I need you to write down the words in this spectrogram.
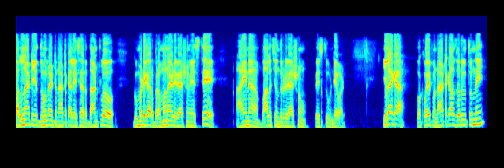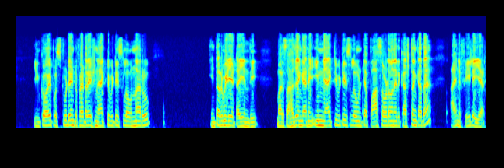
పల్నాటి యుద్ధం లాంటి నాటకాలు వేశారు. దాంట్లో గుమ్మడి గారు బ్రహ్మనాయుడు వేషం వేస్తే ఆయన బాలచంద్రుడి వేషం వేస్తూ ఉండేవాడు. ఇలాగా ఒకవైపు నాటకాలు జరుగుతున్నాయి ఇంకోవైపు స్టూడెంట్ ఫెడరేషన్ యాక్టివిటీస్లో ఉన్నారు. ఇంటర్మీడియట్ అయ్యింది. మరి సహజంగానే ఇన్ని యాక్టివిటీస్లో ఉంటే పాస్ అవడం అనేది కష్టం కదా? ఆయన ఫెయిల్ అయ్యారు.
